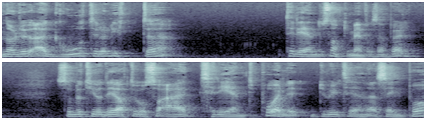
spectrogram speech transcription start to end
når du er god til å lytte til en du snakker med, f.eks., så betyr jo det at du også er trent på, eller du vil trene deg selv på,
